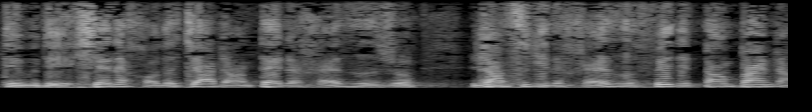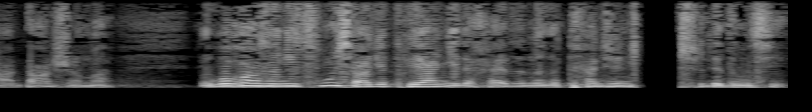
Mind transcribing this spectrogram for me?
对不对？现在好多家长带着孩子说，让自己的孩子非得当班长当什么？我告诉你，从小就培养你的孩子那个贪嗔痴的东西，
